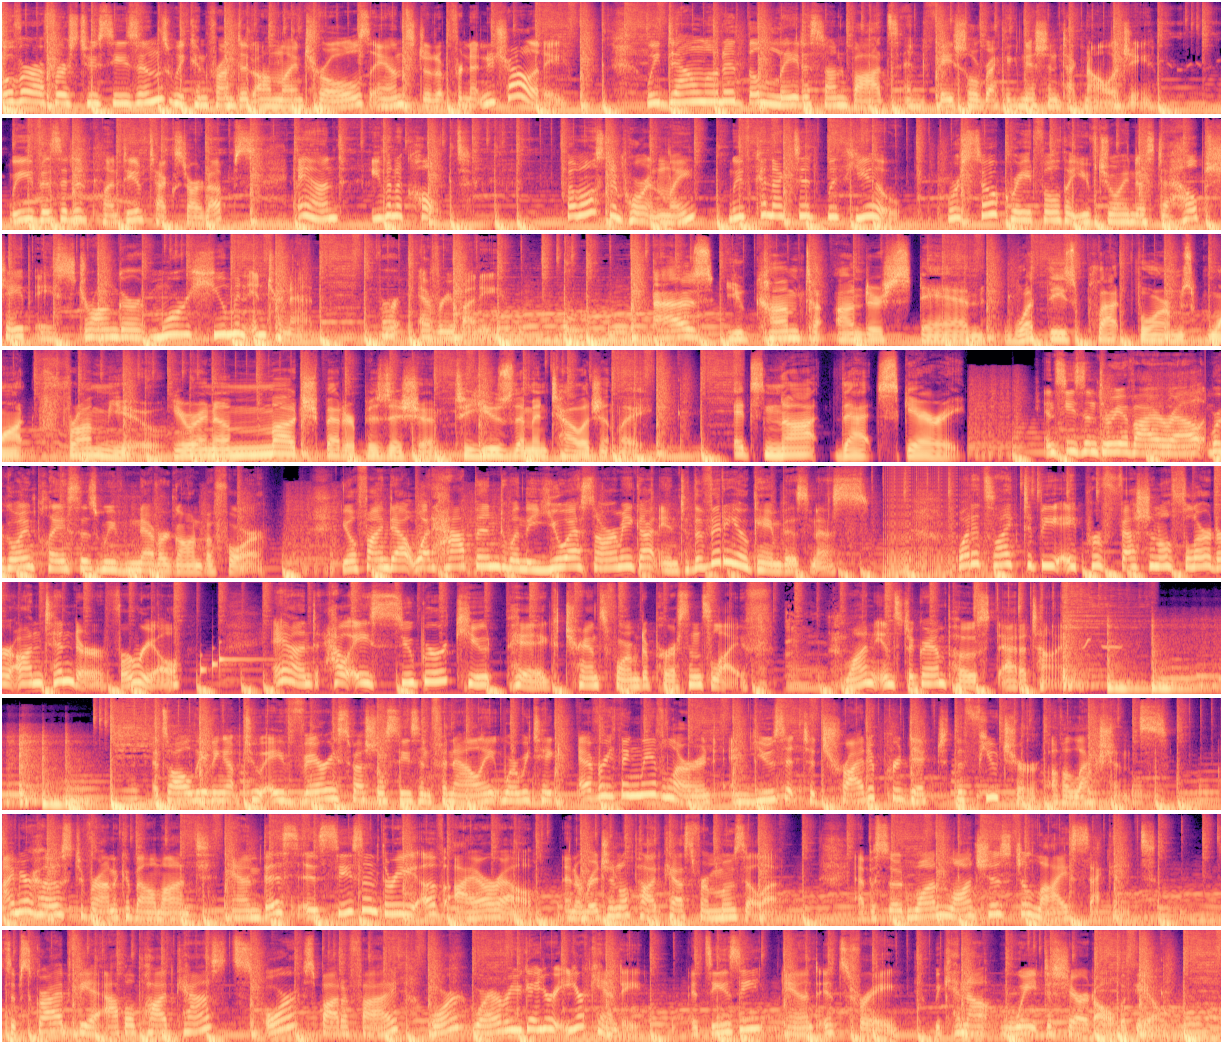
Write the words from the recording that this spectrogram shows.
Over our first two seasons, we confronted online trolls and stood up for net neutrality. We downloaded the latest on bots and facial recognition technology. We visited plenty of tech startups and even a cult. But most importantly, we've connected with you. We're so grateful that you've joined us to help shape a stronger, more human internet for everybody. As you come to understand what these platforms want from you, you're in a much better position to use them intelligently. It's not that scary. In season three of IRL, we're going places we've never gone before. You'll find out what happened when the US Army got into the video game business, what it's like to be a professional flirter on Tinder, for real, and how a super cute pig transformed a person's life, one Instagram post at a time. It's all leading up to a very special season finale where we take everything we've learned and use it to try to predict the future of elections. I'm your host, Veronica Belmont, and this is season three of IRL, an original podcast from Mozilla. Episode one launches July 2nd. Subscribe via Apple Podcasts or Spotify or wherever you get your ear candy. It's easy and it's free. We cannot wait to share it all with you.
